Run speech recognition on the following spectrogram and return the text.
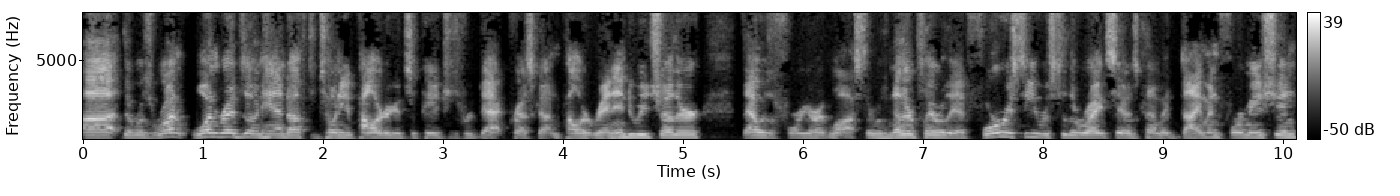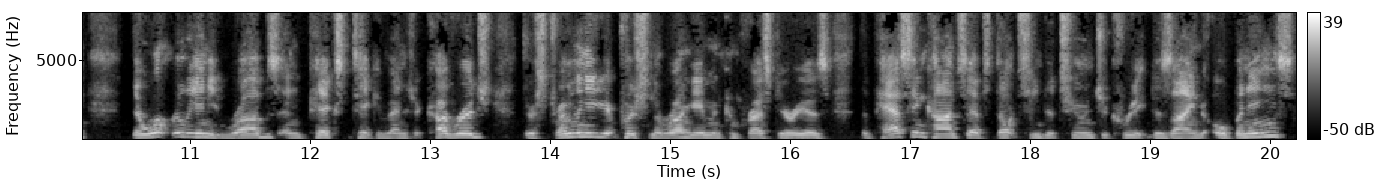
Uh, there was run, one red zone handoff to Tony Pollard against the Patriots where Dak Prescott and Pollard ran into each other. That was a four yard loss. There was another play where they had four receivers to the right, so it was kind of a diamond formation. There weren't really any rubs and picks to take advantage of coverage. They're struggling to get pushed in the run game in compressed areas. The passing concepts don't seem to tune to create designed openings.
